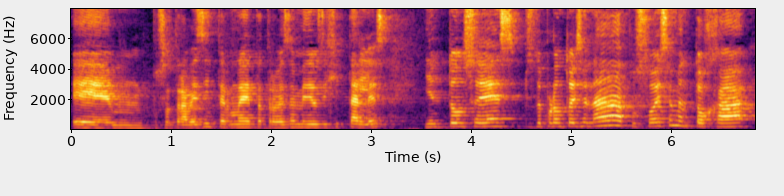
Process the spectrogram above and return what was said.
eh, pues a través de internet, a través de medios digitales. Y entonces, pues de pronto dicen, ah, pues hoy se me antoja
